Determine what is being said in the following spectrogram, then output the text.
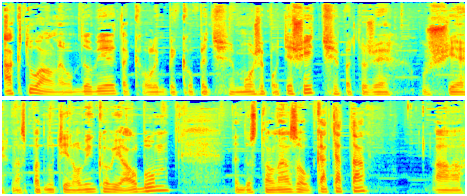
aktuálne obdobie, tak Olympik opäť môže potešiť, pretože už je na spadnutie novinkový album. Ten dostal názov Kaťata a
